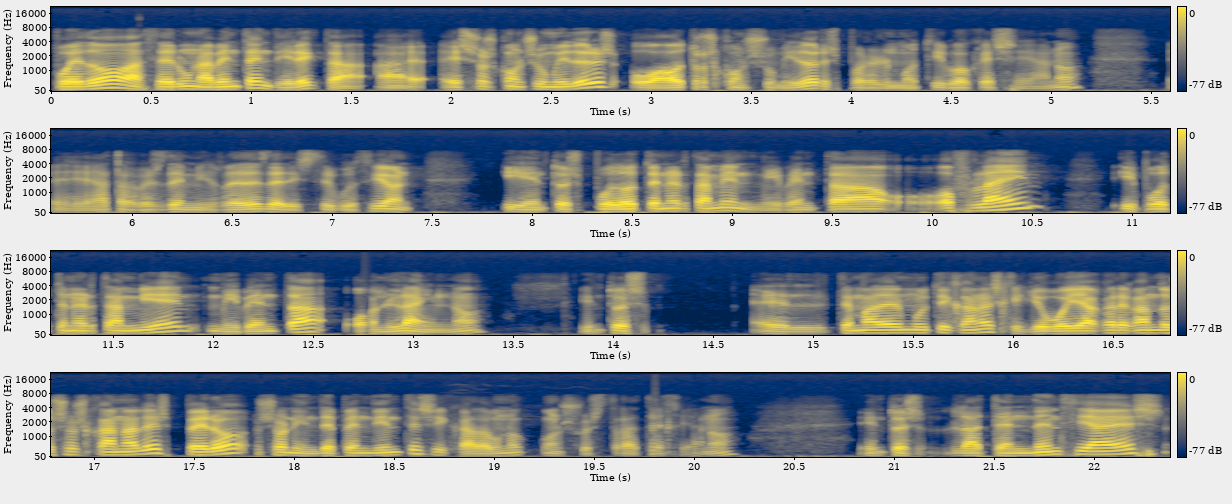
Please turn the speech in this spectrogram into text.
Puedo hacer una venta indirecta a esos consumidores o a otros consumidores, por el motivo que sea, ¿no? Eh, a través de mis redes de distribución. Y entonces puedo tener también mi venta offline y puedo tener también mi venta online, ¿no? Y entonces, el tema del multicanal es que yo voy agregando esos canales, pero son independientes y cada uno con su estrategia, ¿no? Entonces, la tendencia es,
